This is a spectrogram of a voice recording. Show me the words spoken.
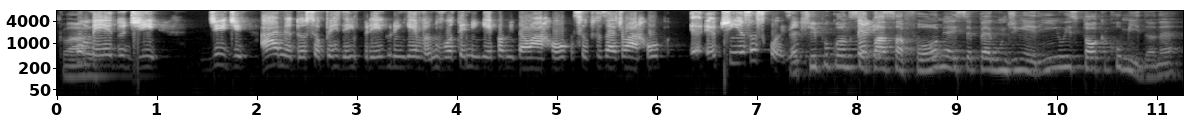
claro. com medo de, de, de, ai meu Deus, se eu perder emprego, ninguém, não vou ter ninguém para me dar uma roupa, se eu precisar de uma roupa. Eu, eu tinha essas coisas. É tipo quando você passa fome, aí você pega um dinheirinho e estoca comida, né?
